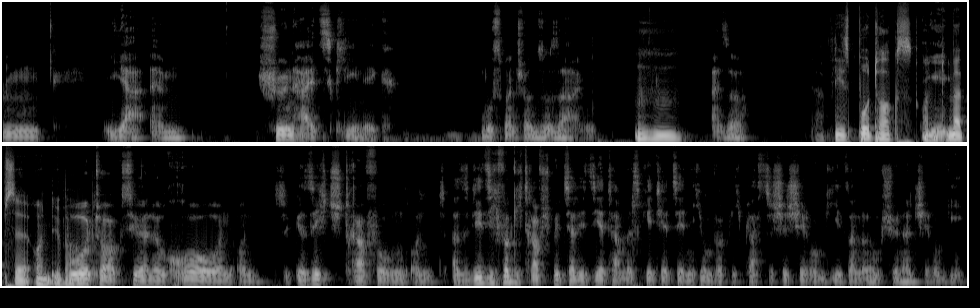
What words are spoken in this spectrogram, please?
mh, ja, ähm, Schönheitsklinik, muss man schon so sagen. Mhm. Also Da fließt Botox und Die- Möpse und überhaupt. Botox, Hyaluron und Gesichtsstraffung und also die sich wirklich darauf spezialisiert haben. Es geht jetzt hier nicht um wirklich plastische Chirurgie, sondern um Schönheitschirurgie.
